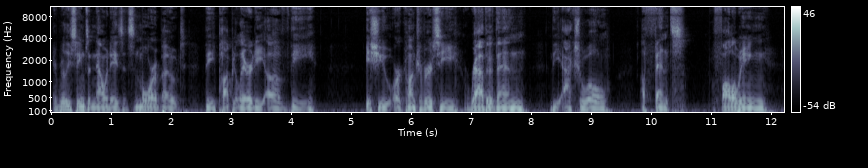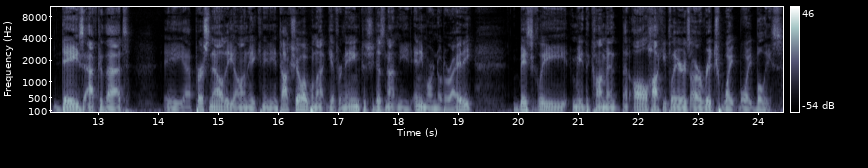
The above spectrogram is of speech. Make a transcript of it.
It really seems that nowadays it's more about the popularity of the issue or controversy rather than the actual offense. Following days after that, a uh, personality on a Canadian talk show. I will not give her name because she does not need any more notoriety. Basically, made the comment that all hockey players are rich white boy bullies.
